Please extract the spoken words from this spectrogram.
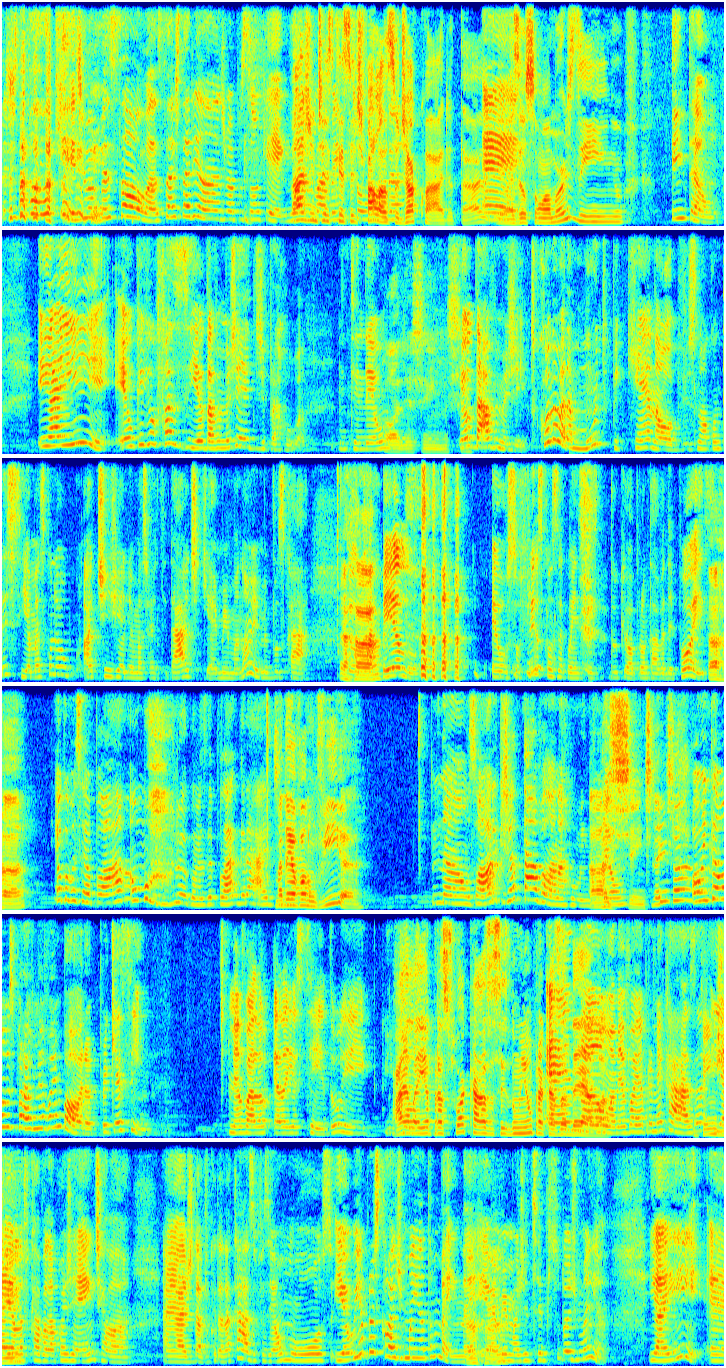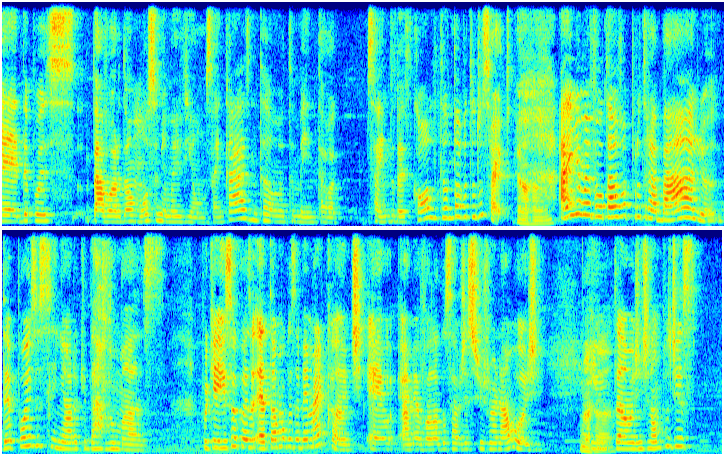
A gente tá falando o quê? De uma pessoa sagitariana, de uma pessoa o quê? Ah, gente, eu esqueci de falar, eu sou de aquário, tá? É. Mas eu sou um amorzinho. Então, e aí, eu, o que que eu fazia? Eu dava meu jeito de ir pra rua, entendeu? Olha, gente. Eu dava meu jeito. Quando eu era muito pequena, óbvio, isso não acontecia. Mas quando eu atingi ali uma certa idade, que a minha irmã não ia me buscar pelo Aham. cabelo, eu sofri as consequências do que eu aprontava depois. Aham. Eu comecei a pular o muro, eu comecei a pular a grade. Mas daí a avó não via? Não, só a hora que já tava lá na rua, Ai, entendeu? gente, daí já. Ou então eu esperava minha avó ir embora. Porque assim, minha avó ela, ela ia cedo e. enfim, Ah, ela ia pra sua casa, vocês não iam pra casa é, dela. Não, a minha avó ia pra minha casa. Entendi. E aí ela ficava lá com a gente, ela eh, ajudava a cuidar da casa, fazia almoço. E eu ia pra escola de manhã também, né? E a minha irmã, a gente sempre estudou de manhã. E aí, eh, depois dava hora do almoço, a minha mãe vinha almoçar em casa, então eu também tava saindo da escola, então tava tudo certo. Aham. Aí minha mãe voltava pro trabalho, depois assim, a hora que dava umas. Porque isso é, coisa, é até uma coisa bem marcante. É, a minha avó ela gostava de assistir jornal hoje. Aham. Então a gente não podia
